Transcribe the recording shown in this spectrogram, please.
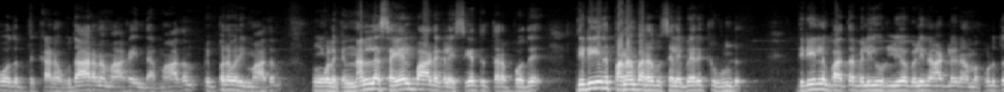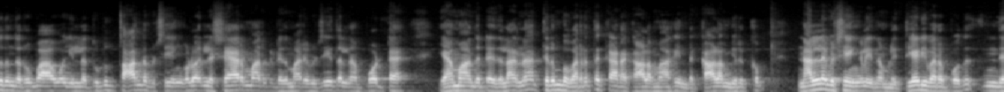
போவதற்கான உதாரணமாக இந்த மாதம் பிப்ரவரி மாதம் உங்களுக்கு நல்ல செயல்பாடுகளை சேர்த்து தரப்போது திடீர் பணவரவு சில பேருக்கு உண்டு. திடீர்னு பார்த்தா வெளியூர்லேயோ வெளிநாட்டிலையோ நம்ம கொடுத்துருந்த ரூபாவோ இல்லை துடு சார்ந்த விஷயங்களோ இல்லை ஷேர் மார்க்கெட் இது மாதிரி விஷயத்தில் நான் போட்டேன் ஏமாந்துட்டு இதெல்லாம்னா திரும்ப வர்றதுக்கான காலமாக இந்த காலம் இருக்கும். நல்ல விஷயங்களை நம்மளை தேடி வரப்போது இந்த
